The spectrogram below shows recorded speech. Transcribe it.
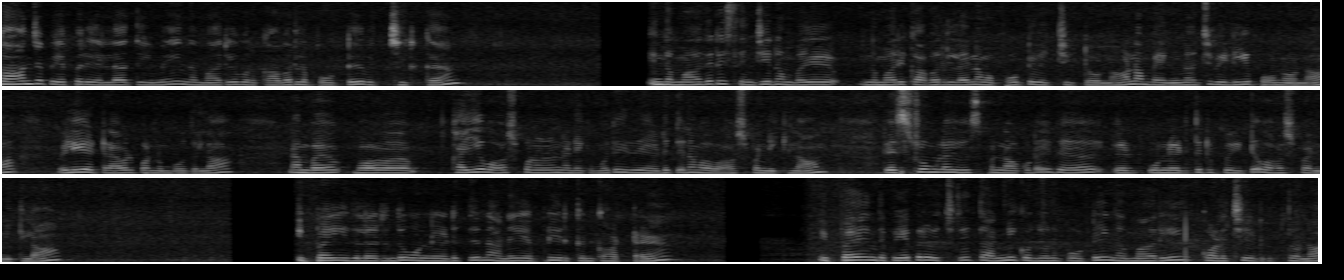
காஞ்ச பேப்பர் எல்லாத்தையுமே இந்த மாதிரி ஒரு கவரில் போட்டு வச்சுருக்கேன். இந்த மாதிரி செஞ்சு நம்ம இந்த மாதிரி கவரில் நம்ம போட்டு வச்சுக்கிட்டோன்னா நம்ம எங்கேனாச்சும் வெளியே போனோன்னா வெளியே ட்ராவல் பண்ணும்போதெல்லாம் நம்ம கையை வாஷ் பண்ணணும்னு நினைக்கும் போது இதை எடுத்து நம்ம வாஷ் பண்ணிக்கலாம். ரெஸ்ட் ரூமில் யூஸ் பண்ணால் கூட இதை ஒன்று எடுத்துகிட்டு போயிட்டு வாஷ் பண்ணிக்கலாம். இப்போ இதிலிருந்து ஒன்று எடுத்து நான் எப்படி இருக்குன்னு காட்டுறேன். இப்போ இந்த பேப்பரை வச்சுட்டு தண்ணி கொஞ்சோண்டு போட்டு இந்த மாதிரி குழச்சி எடுத்தோன்னா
